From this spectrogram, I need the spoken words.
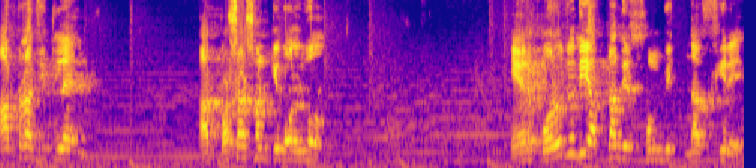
আপনারা জিতলেন। আর প্রশাসনকে বলব? এরপরও যদি আপনাদের সম্বিত না ফিরে,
